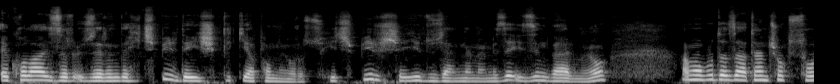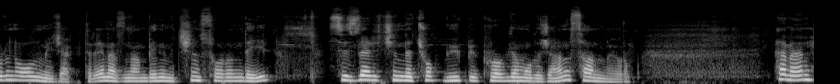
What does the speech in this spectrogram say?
equalizer üzerinde hiçbir değişiklik yapamıyoruz. Hiçbir şeyi düzenlememize izin vermiyor. Ama bu da zaten çok sorun olmayacaktır. En azından benim için sorun değil. Sizler için de çok büyük bir problem olacağını sanmıyorum. Hemen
